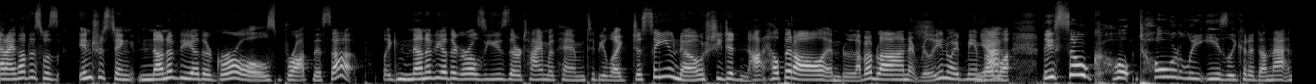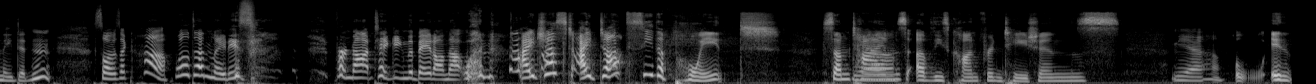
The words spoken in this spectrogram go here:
and I thought this was interesting, none of the other girls brought this up. Like, none of the other girls used their time with him to be like, just so you know, she did not help at all, and blah, blah, blah, and it really annoyed me, and blah, Yeah. blah, blah. They so co- totally easily could have done that, and they didn't. So I was like, huh, well done, ladies, for not taking the bait on that one. I just I don't see the point sometimes of these confrontations yeah. in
